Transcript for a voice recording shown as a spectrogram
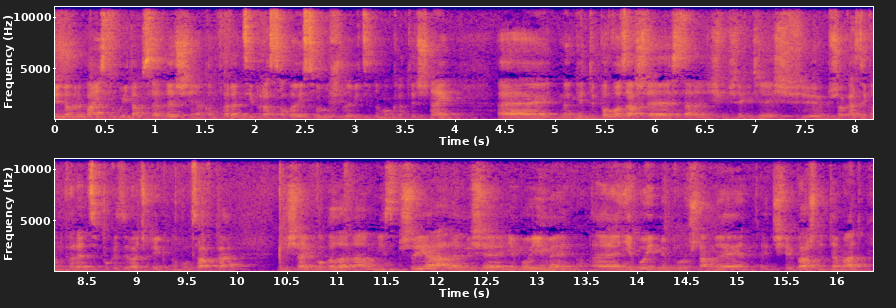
Dzień dobry Państwu, witam serdecznie na konferencji prasowej Sojuszu Lewicy Demokratycznej. E, No nietypowo zawsze staraliśmy się gdzieś e, przy okazji konferencji pokazywać piękną Włocławkę. Dzisiaj pogoda nam nie sprzyja, ale my się nie boimy. E, Nie boimy, poruszamy dzisiaj ważny temat.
